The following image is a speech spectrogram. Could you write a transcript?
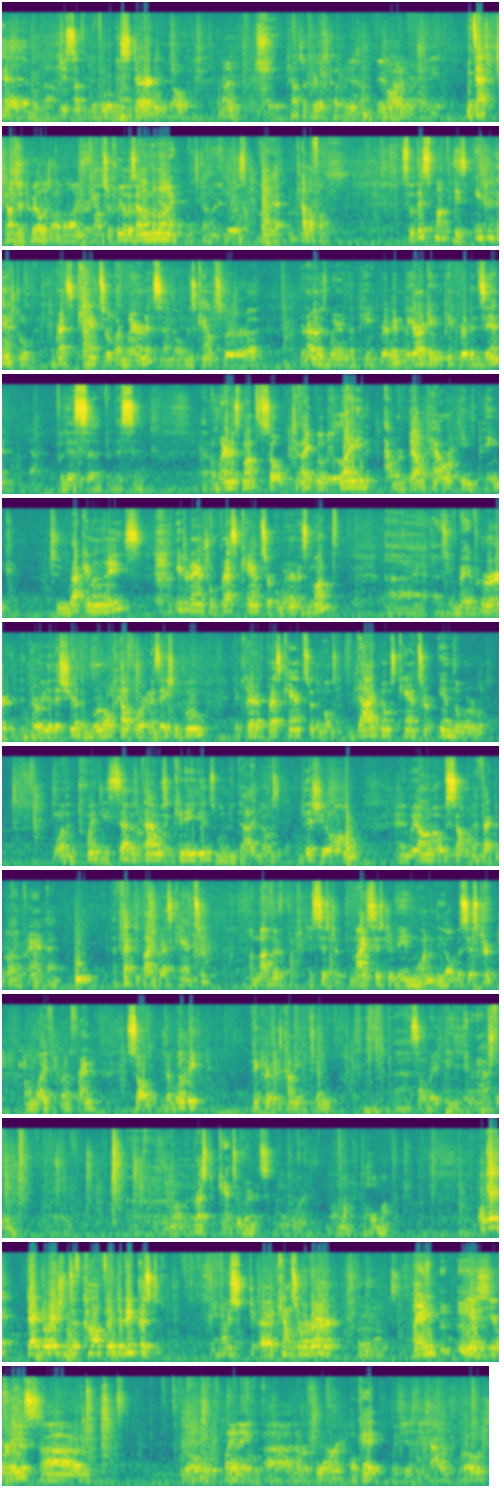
have just something before we start. Council Tweel is, co- is, is, What's that? Council Tweel is on the line. right? Counselor Tweel is on the line. He's coming into us via telephone. So this month is International Breast Cancer Awareness. I noticed Counselor uh, Bernard is wearing the pink ribbon. We are getting pink ribbons in for this, uh, for this uh, Awareness Month. So tonight we'll be lighting our bell tower in pink to recognize International Breast Cancer Awareness Month. Uh, As you may have heard, earlier this year, the World Health Organization, WHO, declared breast cancer the most diagnosed cancer in the world. More than 27,000 Canadians will be diagnosed this year alone, and we all know someone affected by, uh, affected by breast cancer, a mother, a sister, my sister being one, the oldest sister, a wife or a friend. So there will be pink ribbons coming to uh, celebrate the International uh, Breast Cancer Awareness Month, the whole month. Okay, declarations of conflict of interest. Mr. uh, Councilor Rivard, planning? Yes, your worship. Um, So planning, uh, number four, Okay, which is the Towers Road.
